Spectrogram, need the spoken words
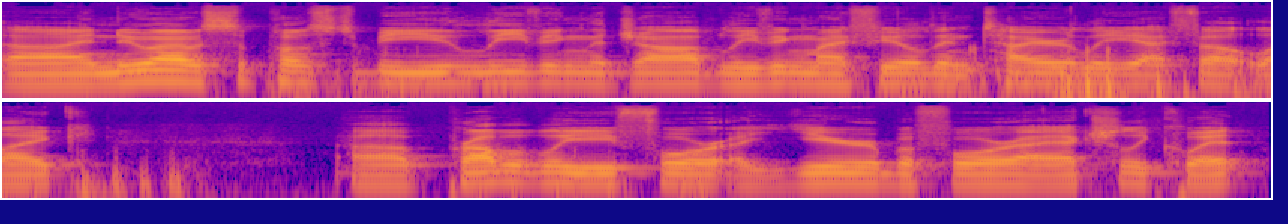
Uh, I knew I was supposed to be leaving the job, leaving my field entirely, I felt like, uh, probably for a year before I actually quit.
